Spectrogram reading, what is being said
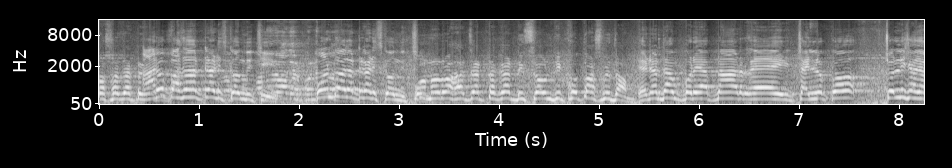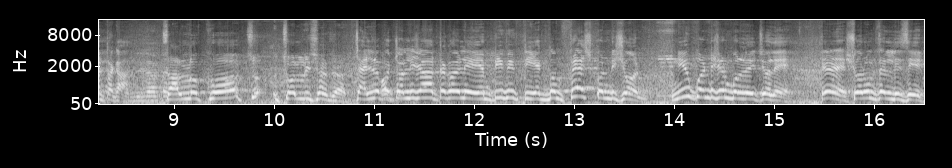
দশ হাজার টাকা আরও পাঁচ হাজার টাকা ডিসকাউন্ট দিচ্ছি। পনেরো হাজার টাকা ডিসকাউন্ট দিচ্ছি। পনেরো হাজার টাকা ডিসকাউন্ট দিয়ে কত আসবে দাম? এটার দাম পড়ে আপনার এই চার লক্ষ চল্লিশ হাজার টাকা। চার লক্ষ চল্লিশ হাজার। চার লক্ষ চল্লিশ হাজার টাকা হলে এমটি ফিফটি একদম ফ্রেশ কন্ডিশন নিউ কন্ডিশন বললেই চলে। হ্যাঁ শোরুম সেল রিসিট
